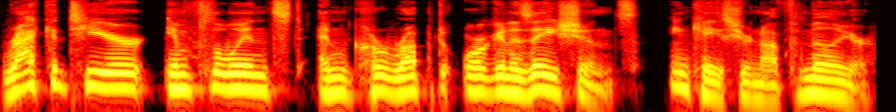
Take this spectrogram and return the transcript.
Racketeer, Influenced, and Corrupt Organizations, in case you're not familiar.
